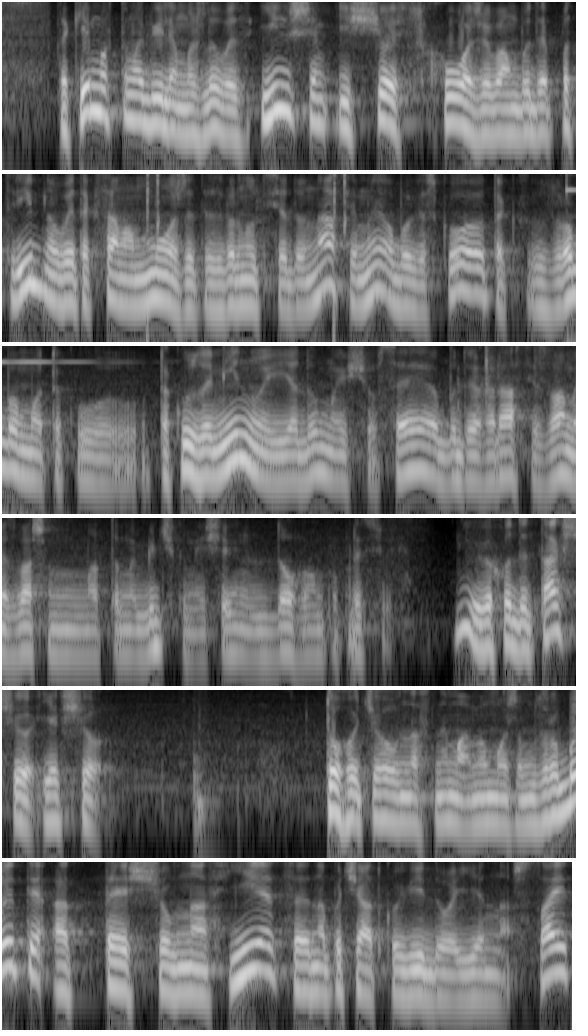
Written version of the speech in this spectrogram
з таким автомобілем, можливо, з іншим, і щось схоже вам буде потрібно, ви так само можете звернутися до нас, і ми обов'язково так зробимо таку, таку заміну. І я думаю, що все буде гаразд із вами, з вашим автомобільчиком, і ще він довго вам попрацює. Ну і виходить так, що якщо того, чого в нас немає, ми можемо зробити. А те, що в нас є, це на початку відео є наш сайт,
